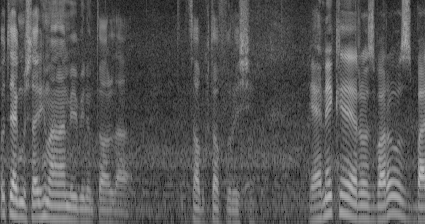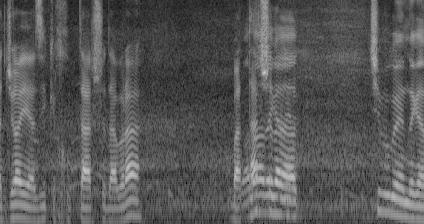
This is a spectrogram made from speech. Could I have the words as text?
او تو یک مشتری من نمی‌بینم تا حال در حساب کتاب فروشی. یعنی که روز به روز به جای از اینکه خوبتر شده بره بدتر شده. چی بگویم دیگه؟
